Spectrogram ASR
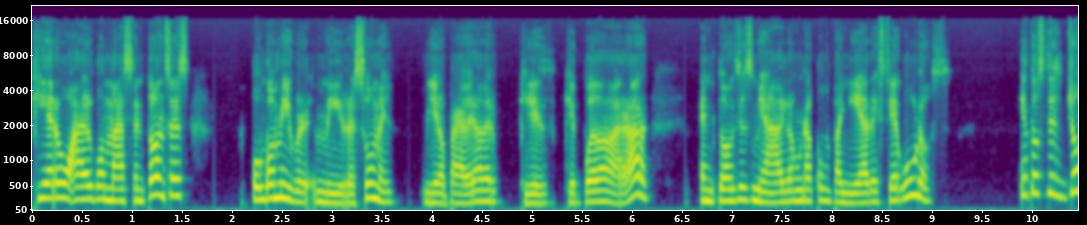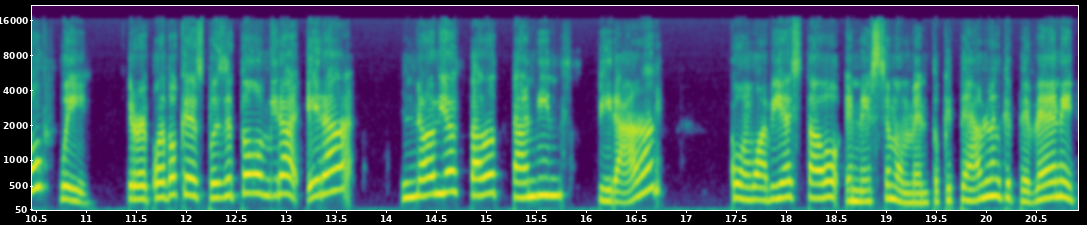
quiero algo más. Entonces, pongo mi, mi resumen para ver a ver qué, qué puedo agarrar. Entonces me habla una compañía de seguros. Entonces yo fui. Y recuerdo que después de todo, mira, era, no había estado tan inspirada como había estado en ese momento, que te hablan, que te ven y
